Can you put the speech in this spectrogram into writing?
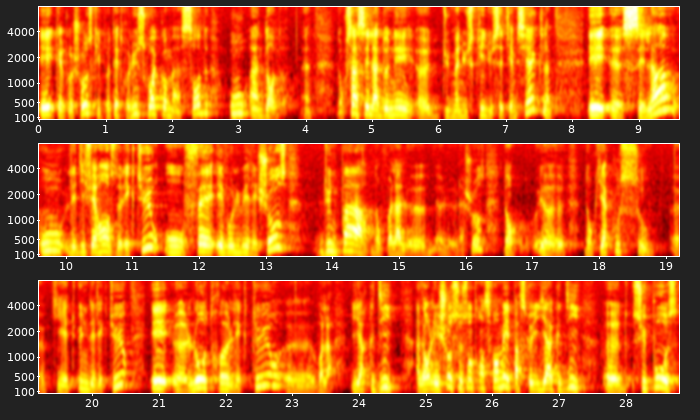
et quelque chose qui peut être lu soit comme un sod ou un dod. Hein. Donc ça, c'est la donnée euh, du manuscrit du 7e siècle. Et c'est là où les différences de lecture ont fait évoluer les choses. D'une part, donc voilà la chose, donc, donc Yakusu euh, qui est une des lectures, et euh, l'autre lecture, euh, voilà, Yakdi. Alors les choses se sont transformées parce que Yakdi suppose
